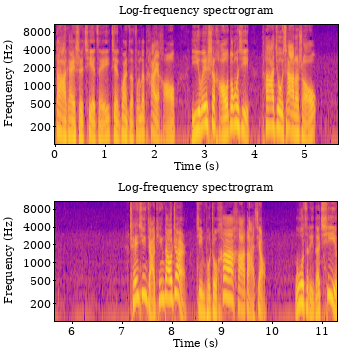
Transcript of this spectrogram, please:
大概是窃贼见罐子封得太好，以为是好东西，他就下了手。陈兴甲听到这儿，禁不住哈哈大笑，屋子里的气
